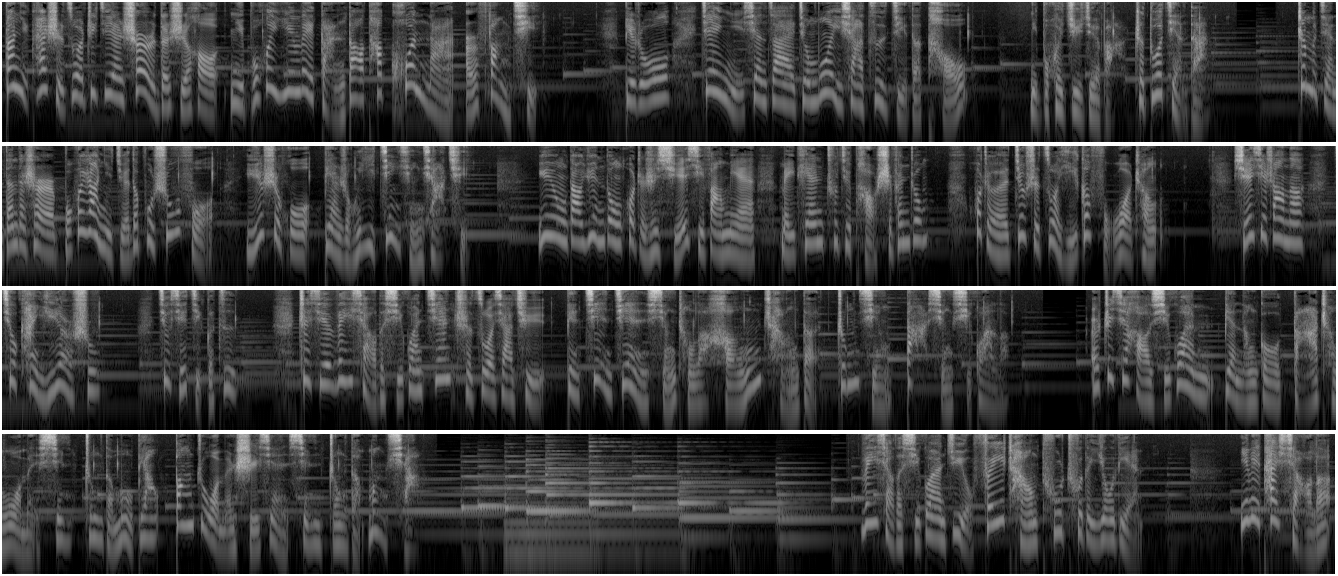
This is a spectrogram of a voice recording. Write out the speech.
当你开始做这件事儿的时候，你不会因为感到它困难而放弃。比如，建议你现在就摸一下自己的头，你不会拒绝吧？这多简单！这么简单的事儿不会让你觉得不舒服，于是乎便容易进行下去。运用到运动或者是学习方面，每天出去跑十分钟，或者就是做一个俯卧撑。学习上呢，就看一页书，就写几个字，这些微小的习惯坚持做下去，便渐渐形成了恒长的中型、大型习惯了。而这些好习惯便能够达成我们心中的目标，帮助我们实现心中的梦想。微小的习惯具有非常突出的优点，因为太小了。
